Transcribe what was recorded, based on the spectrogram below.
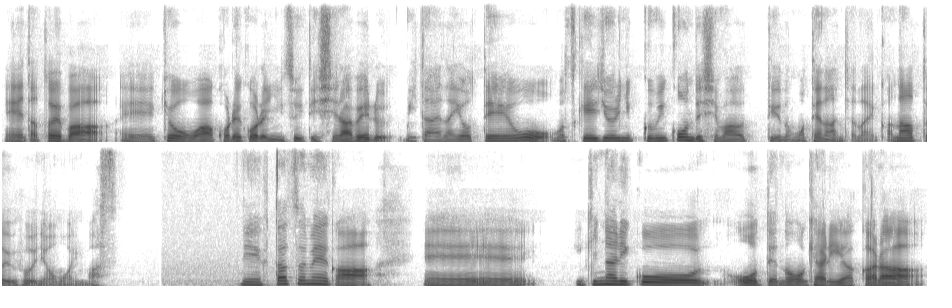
えー、例えば、えー、今日はこれこれについて調べるみたいな予定をスケジュールに組み込んでしまうっていうのも手なんじゃないかなというふうに思います。で、二つ目が、えー、いきなりこう、大手のキャリアから、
